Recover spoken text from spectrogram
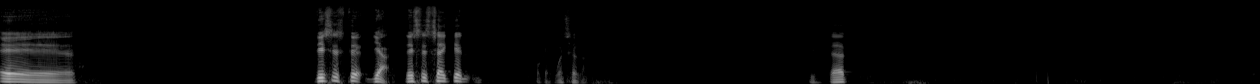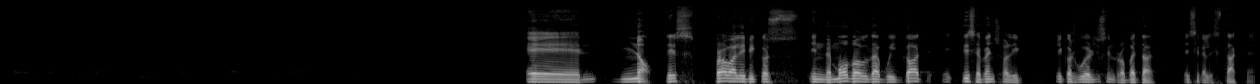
Uh, this is the yeah this is second okay one second is that Uh, no, this probably because in the model that we got, this eventually, because we are using Robetta basically stacked in.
